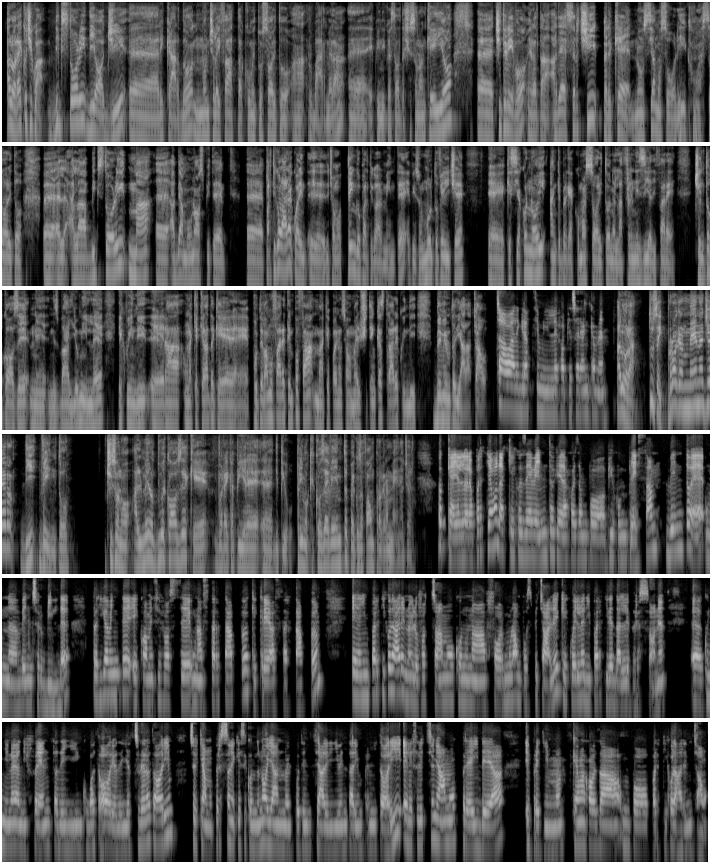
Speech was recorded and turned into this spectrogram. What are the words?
Allora, eccoci qua, big story di oggi, eh, Riccardo, non ce l'hai fatta come tuo solito a rubarmela eh, e quindi questa volta ci sono anche io. Eh, ci tenevo in realtà ad esserci perché non siamo soli, come al solito, eh, alla big story, ma eh, abbiamo un ospite eh, particolare al quale diciamo tengo particolarmente e quindi sono molto felice eh, che sia con noi, anche perché come al solito nella frenesia di fare cento cose ne, ne sbaglio mille e quindi era una chiacchierata che potevamo fare tempo fa ma che poi non siamo mai riusciti a incastrare, quindi benvenuta Diala, ciao. Ciao Ale, grazie mille, fa piacere anche a me. Allora, tu sei program manager di Vento. Ci sono almeno due cose che vorrei capire eh, di più. Primo, che cos'è Vento e poi cosa fa un program manager. Ok, allora partiamo da che cos'è Vento, che è la cosa un po' più complessa. Vento è un venture builder, praticamente è come se fosse una startup che crea startup e in particolare noi lo facciamo con una formula un po' speciale che è quella di partire dalle persone. Eh, quindi noi a differenza degli incubatori o degli acceleratori cerchiamo persone che secondo noi hanno il potenziale di diventare imprenditori e le selezioniamo pre-idea e pre-team, che è una cosa un po' particolare, diciamo.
